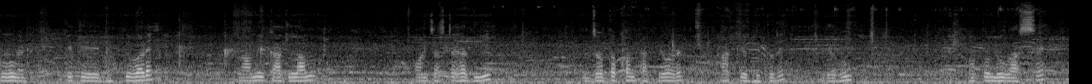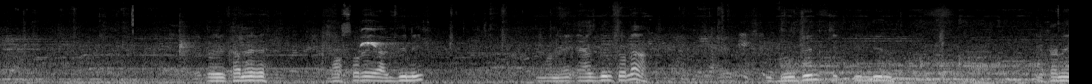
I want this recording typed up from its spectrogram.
গরু কেটে ঢুকতে পারে, তো আমি কাটলাম পঞ্চাশ টাকা দিয়ে। যতক্ষণ থাকতে পারে পার্কের ভিতরে, দেখুন কত লোক আসছে। তো এখানে বছরে একদিনই মানে একদিন তো না, দুদিন কি তিন দিন এখানে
